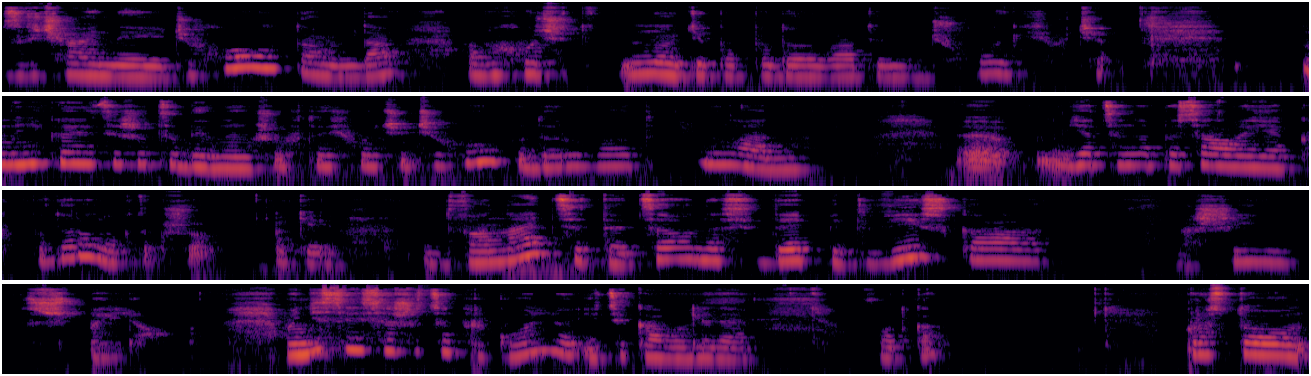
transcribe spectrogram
звичайний чохол, там, да, а ви хочете, ну, типу, подарувати йому чохол якийсь. Хоча... Мені кажеться, що це дивно, якщо хтось хоче чохол подарувати. Ну ладно. Е, я це написала як подарунок, так що окей. Дванадцяте це у нас іде підвіска на шию з шпильок. Мені здається, що це прикольно і цікаво виглядає. Фотка. Просто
